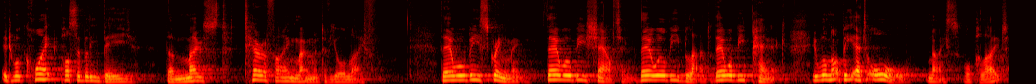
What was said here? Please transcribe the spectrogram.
it will quite possibly be the most terrifying moment of your life. There will be screaming, there will be shouting, there will be blood, there will be panic. It will not be at all nice or polite,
